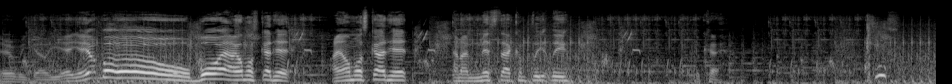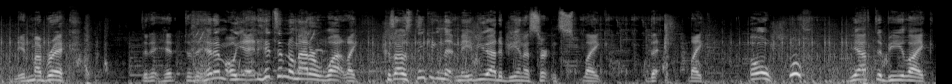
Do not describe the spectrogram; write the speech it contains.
There we go. Yeah, yeah, yeah. Whoa, boy, I almost got hit. I almost got hit, and I missed that completely. Okay. Whew. Need my brick. Did it hit? Does it hit him? Oh yeah, it hits him no matter what. Like, cause I was thinking that maybe you had to be in a certain like that like oh whew, you have to be like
